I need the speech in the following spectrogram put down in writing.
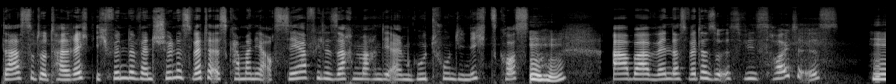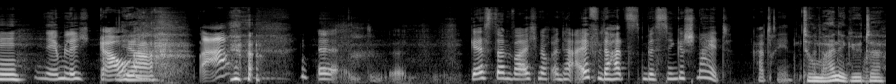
da hast du total recht. Ich finde, wenn schönes Wetter ist, kann man ja auch sehr viele Sachen machen, die einem gut tun, die nichts kosten. Mhm. Aber wenn das Wetter so ist, wie es heute ist, hm. nämlich grau, ja. ah, äh, gestern war ich noch in der Eifel, da hat es ein bisschen geschneit, Katrin. Du meine Güte.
